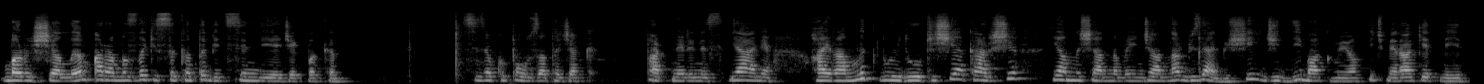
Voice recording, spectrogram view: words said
barışalım aramızdaki sıkıntı bitsin diyecek bakın. Size kupa uzatacak partneriniz. Yani hayranlık duyduğu kişiye karşı yanlış anlamayın canlar güzel bir şey. Ciddi bakmıyor. Hiç merak etmeyin.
